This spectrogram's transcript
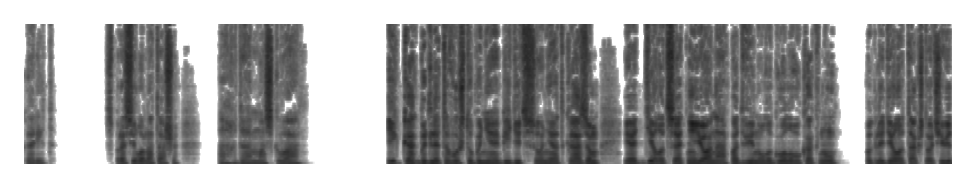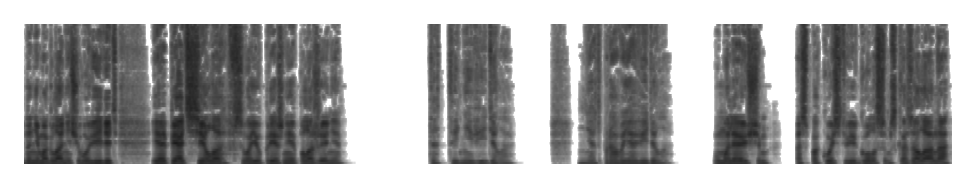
горит?» — спросила Наташа. «Ах да, Москва». И как бы для того, чтобы не обидеть Соню отказом и отделаться от нее, она подвинула голову к окну, поглядела так, что, очевидно, не могла ничего видеть, и опять села в свое прежнее положение. «Да ты не видела?» «Нет, право, я видела», умоляющим о спокойствии голосом сказала она.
